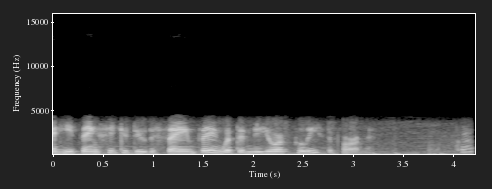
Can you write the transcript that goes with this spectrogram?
And he thinks he could do the same thing with the New York Police Department. Okay.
